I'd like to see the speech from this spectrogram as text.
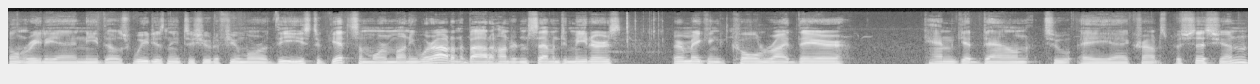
Don't really uh, need those. We just need to shoot a few more of these to get some more money. We're out on about 170 meters. They're making a call right there. Can get down to a uh, crouch position.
